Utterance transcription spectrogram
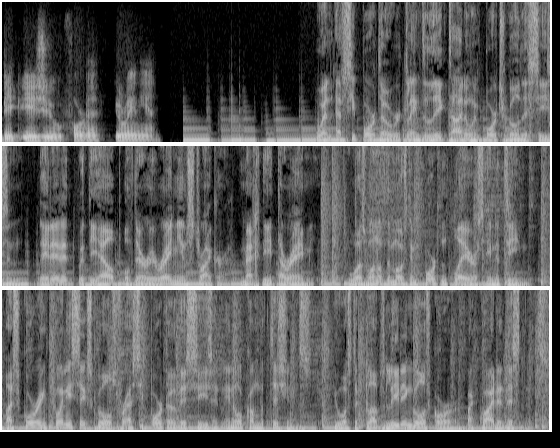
big issue for the Iranian. When FC Porto reclaimed the league title in Portugal this season, they did it with the help of their Iranian striker, Mehdi Taremi, who was one of the most important players in the team. By scoring 26 goals for FC Porto this season in all competitions, he was the club's leading goalscorer by quite a distance.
